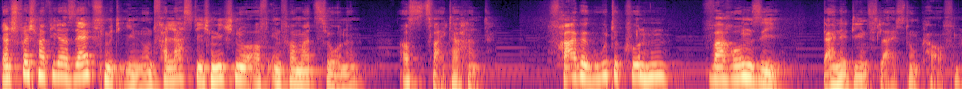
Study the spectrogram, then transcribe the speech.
dann sprich mal wieder selbst mit ihnen und verlass dich nicht nur auf Informationen aus zweiter Hand. Frage gute Kunden, warum sie deine Dienstleistung kaufen.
